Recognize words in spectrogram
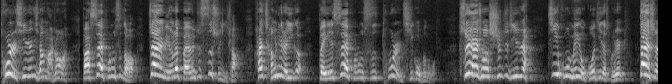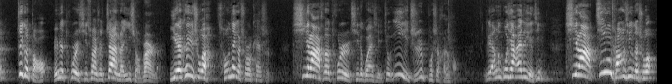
土耳其人强马壮啊，把塞浦路斯岛占领了百分之四十以上，还成立了一个北塞浦路斯土耳其共和国。虽然说时至今日啊，几乎没有国际的承认，但是这个岛人家土耳其算是占了一小半了。也可以说啊，从那个时候开始，希腊和土耳其的关系就一直不是很好，两个国家挨得也近，希腊经常性的说。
